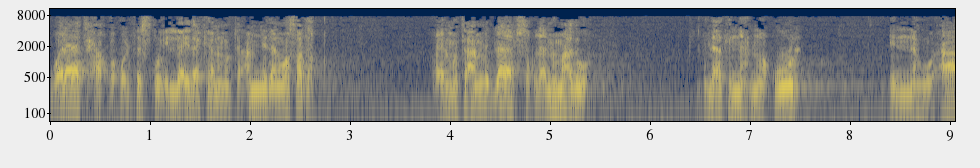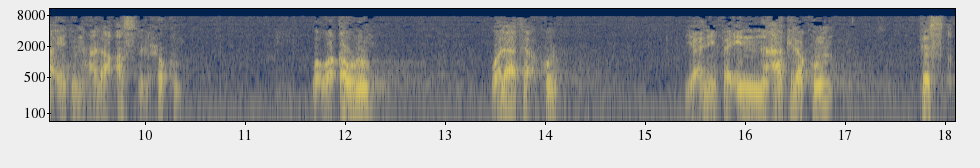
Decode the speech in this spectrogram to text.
ولا يتحقق الفسق إلا إذا كان متعمدا وصدق. غير متعمد لا يفسق لأنه معذور. لكن نحن نقول إنه عائد على أصل الحكم وهو قوله ولا تأكلوا. يعني فإن أكلكم فسق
